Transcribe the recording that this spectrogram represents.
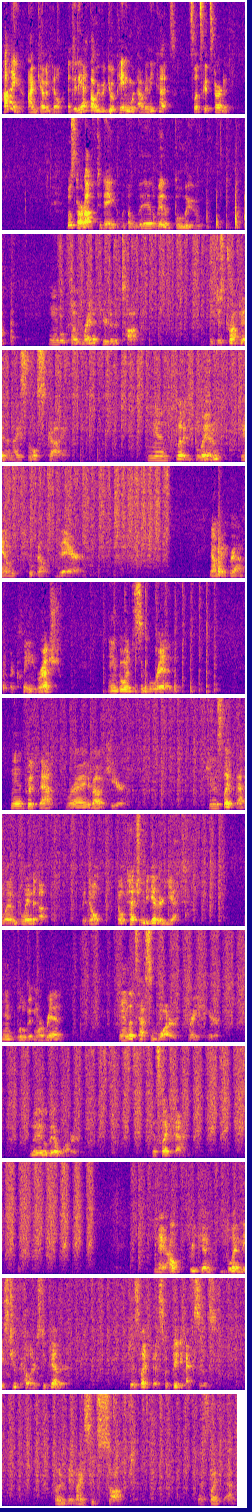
Hi, I'm Kevin Hill, and today I thought we would do a painting without any cuts. So let's get started. We'll start off today with a little bit of blue. And we'll come right up here to the top and just drop in a nice little sky. And let it blend down to about there. Now I'm going to grab a clean brush and go into some red and put that right about here. Just like that, let them blend up. But don't, don't touch them together yet. And a little bit more red. And let's have some water right here. A little bit of water. Just like that. Now, we can blend these two colors together. Just like this, with big X's. Let them get nice and soft. Just like that.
